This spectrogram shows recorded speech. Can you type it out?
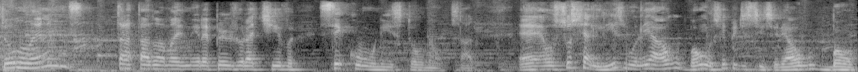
Questão não é nem tratar de uma maneira pejorativa ser comunista ou não, sabe? É, o socialismo ele é algo bom, eu sempre disse isso, ele é algo bom.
